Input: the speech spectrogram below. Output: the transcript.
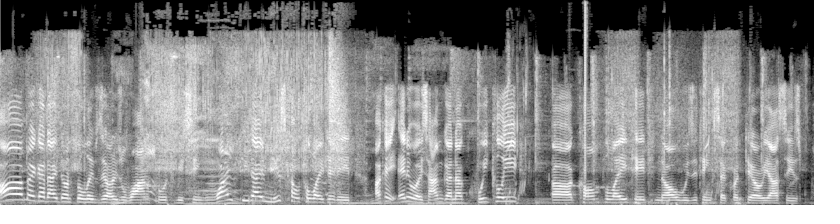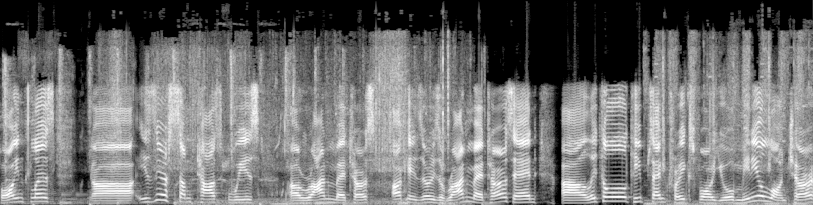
oh my god, I don't believe there is one fruit missing. Why did I miscalculated it? Okay, anyways, I'm gonna quickly uh, complete it. No, visiting Secretariat is pointless. Uh, is there some task with uh, run matters. Okay there is a run matters and uh, little tips and tricks for your minion launcher.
